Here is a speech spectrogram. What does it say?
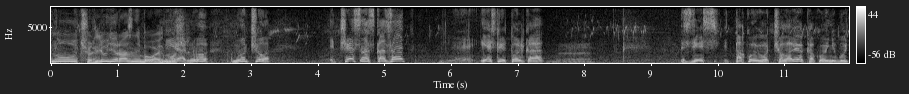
Ну, что, люди разные бывают. Нет, Может, ну, ну что, честно сказать, если только здесь такой вот человек, какой-нибудь,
